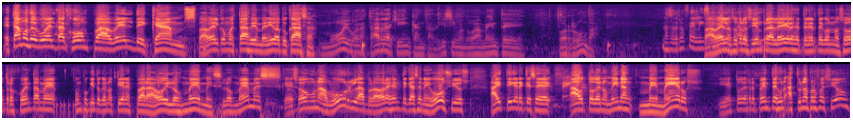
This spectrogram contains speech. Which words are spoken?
Estamos de vuelta con Pavel de Camps. Pavel, ¿cómo estás? Bienvenido a tu casa. Muy buenas tardes, aquí encantadísimo nuevamente por rumba. Nosotros felices. Pavel, nosotros aquí. siempre alegres de tenerte con nosotros. Cuéntame un poquito qué nos tienes para hoy. Los memes, los memes que son una burla, pero ahora hay gente que hace negocios. Hay tigres que se autodenominan memeros. Y esto de repente es una- hasta una profesión.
